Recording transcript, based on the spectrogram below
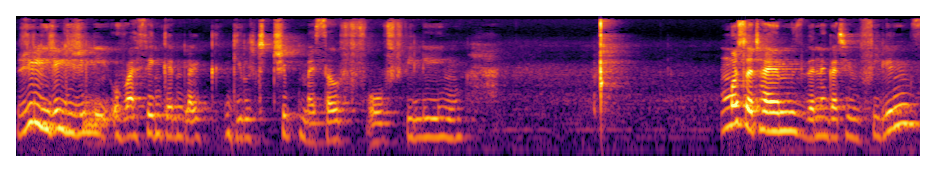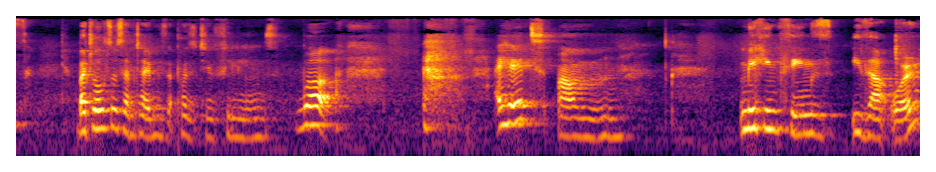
really, really, really overthink and like guilt trip myself for feeling most of the times the negative feelings, but also sometimes the positive feelings. Well, I hate um, making things either or,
